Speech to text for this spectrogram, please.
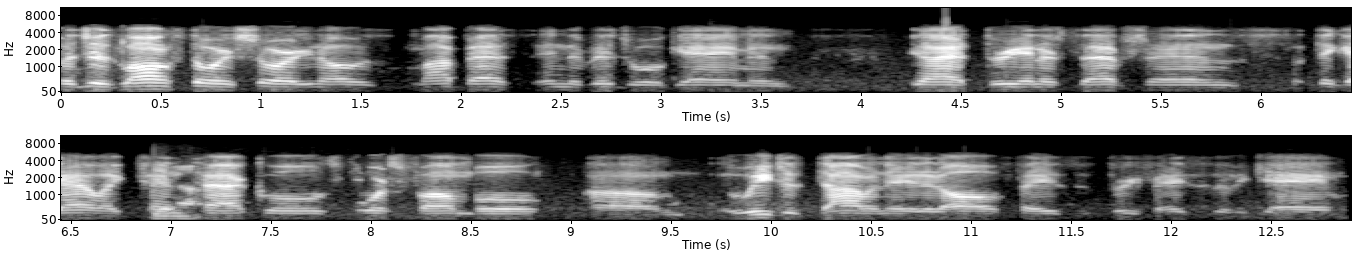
but just long story short, you know, it was my best individual game, and you know, I had three interceptions. I think I had like ten Yeah. tackles, forced fumble. Um, we just dominated all phases, three phases of the game.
